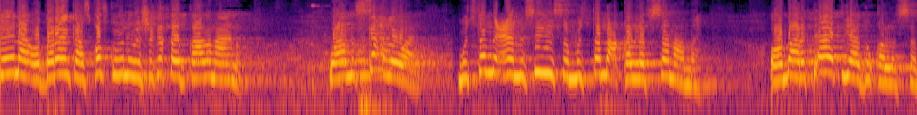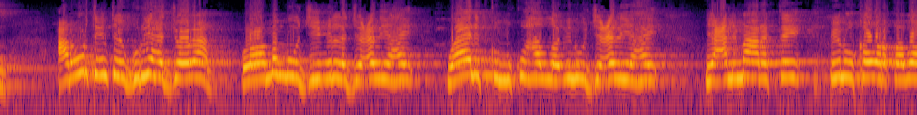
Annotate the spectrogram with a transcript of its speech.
daynaya oo dareenkaas qofku inuu hesho ka qayb qaadanayana waa maskaxda waay. Mujtamaceenu sidiisa mujtamac qallafsananahay oo maaragta aad iyo aad u qallafsan. Caruurta intay guryaha joogaan looma muujiyo in la jecel yahay. Waalidku maku hadlo inuu jecel yahay. Yacni maaragtay inuu ka warqabo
